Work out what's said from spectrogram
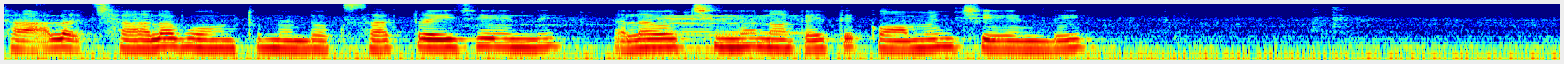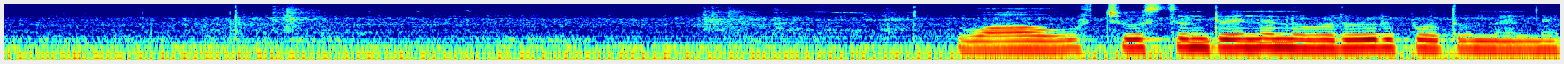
చాలా చాలా బాగుంటుందండి. ఒకసారి ట్రై చేయండి. ఎలా వచ్చిందో నాకైతే కామెంట్ చేయండి. వావ్ చూస్తుంటేనే నోరూరిపోతుందండి.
